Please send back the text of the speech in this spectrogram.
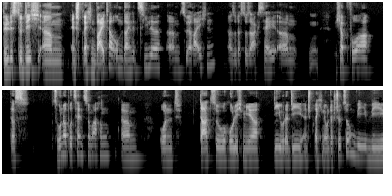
Bildest du dich ähm, entsprechend weiter, um deine Ziele ähm, zu erreichen? Also, dass du sagst, hey, ähm, ich habe vor, das zu 100% zu machen ähm, und dazu hole ich mir die oder die entsprechende Unterstützung. Wie, wie,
